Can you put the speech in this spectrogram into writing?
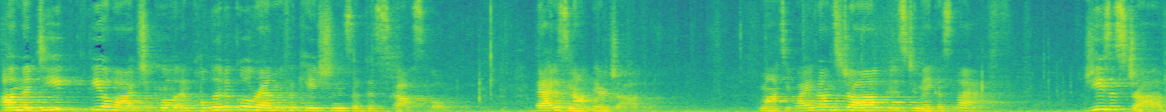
on the deep theological and political ramifications of this gospel. That is not their job. Monty Python's job is to make us laugh. Jesus' job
